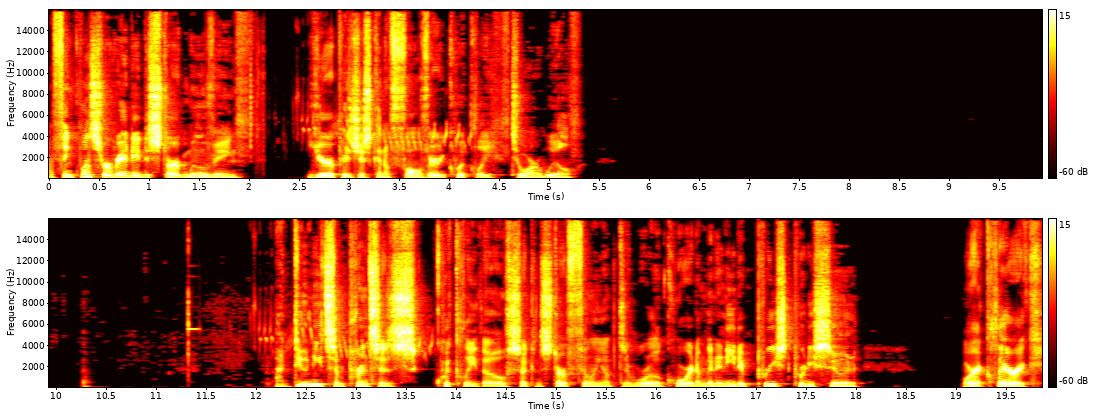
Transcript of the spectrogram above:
I think once we're ready to start moving, Europe is just going to fall very quickly to our will. I do need some princes quickly, though, so I can start filling up the royal court. I'm going to need a priest pretty soon, or a cleric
